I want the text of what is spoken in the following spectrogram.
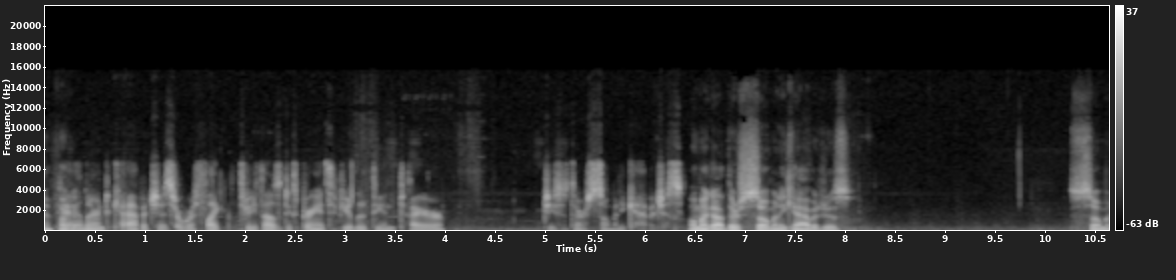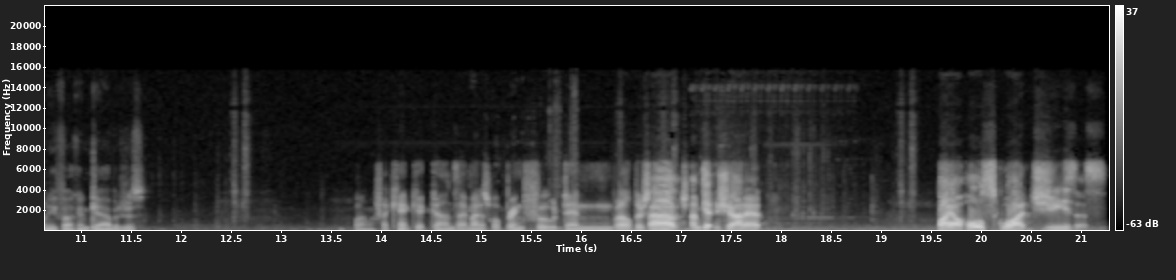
Yeah, fuck Okay, I it. learned cabbages are worth like 3,000 experience if you loot the entire. Jesus, there are so many cabbages. Oh my god, there's so many cabbages. So many fucking cabbages. Well, if I can't get guns, I might as well bring food. And well, there's Ah, cabbage. I'm getting shot at. By a whole squad, Jesus.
